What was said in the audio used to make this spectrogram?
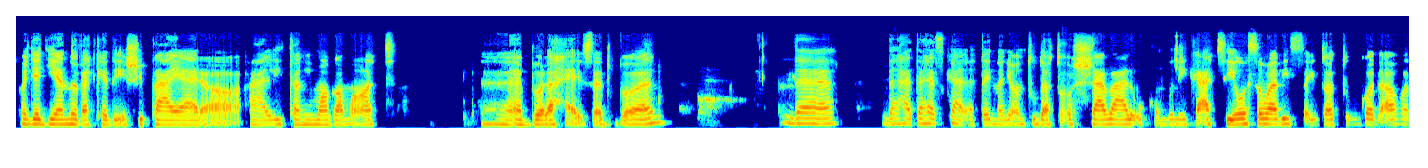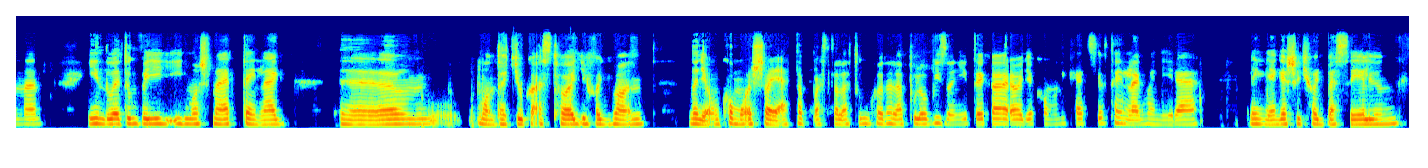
hogy egy ilyen növekedési pályára állítani magamat, ebből a helyzetből. De, de hát ehhez kellett egy nagyon tudatossá váló kommunikáció, szóval visszajutottunk oda, ahonnan indultunk, vagy így, így most már tényleg mondhatjuk azt, hogy, hogy van nagyon komoly saját tapasztalatunkon alapuló bizonyíték arra, hogy a kommunikáció tényleg mennyire lényeges, hogy hogy beszélünk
